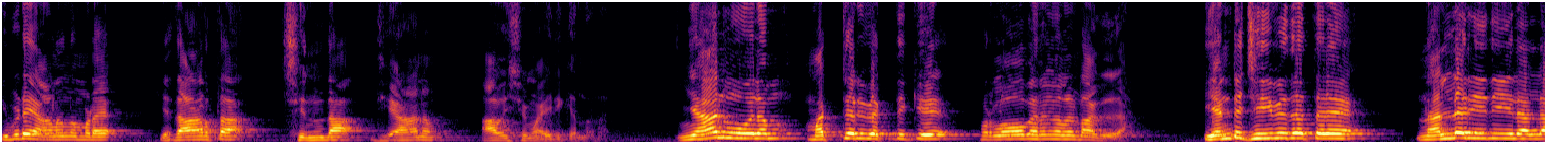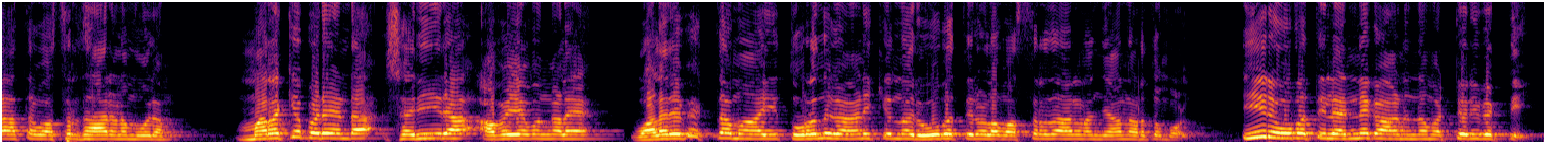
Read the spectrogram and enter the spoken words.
ഇവിടെയാണ് നമ്മുടെ യഥാർത്ഥ ചിന്ത ധ്യാനം ആവശ്യമായിരിക്കുന്നത്. ഞാൻ മൂലം മറ്റൊരു വ്യക്തിക്ക് പ്രലോഭനങ്ങൾ ഉണ്ടാകുക. എന്റെ ജീവിതത്തിലെ നല്ല രീതിയിലല്ലാത്ത വസ്ത്രധാരണം മൂലം മറയ്ക്കപ്പെടേണ്ട ശരീര അവയവങ്ങളെ വളരെ വ്യക്തമായി തുറന്നു കാണിക്കുന്ന രൂപത്തിലുള്ള വസ്ത്രധാരണം ഞാൻ നടത്തുമ്പോൾ ഈ രൂപത്തിൽ എന്നെ കാണുന്ന മറ്റൊരു വ്യക്തി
